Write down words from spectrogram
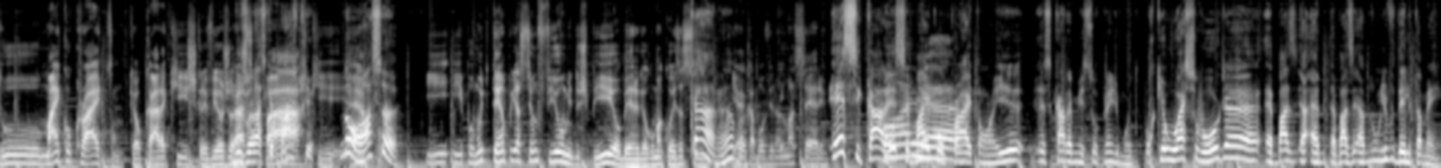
do Michael Crichton, que é o cara que escreveu Jurassic, Jurassic Park. Park? é, Nossa! e, e por muito tempo ia ser um filme do Spielberg, alguma coisa assim. Caramba. E aí acabou virando uma série. Esse cara, esse Olha. Michael Crichton aí, esse cara me surpreende muito. Porque o Westworld é, é, base- é- é baseado num livro dele também,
